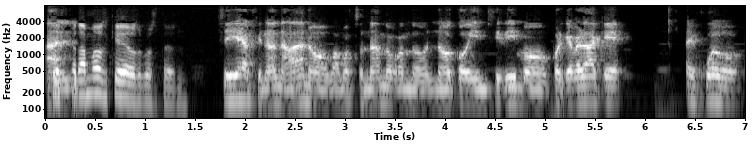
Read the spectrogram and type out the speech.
Al- Esperamos que os gusten. Sí, al final nada, nos vamos turnando cuando no coincidimos, porque es verdad que hay juegos,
